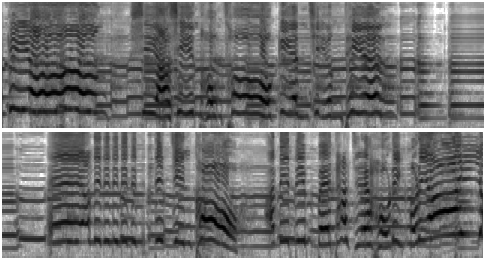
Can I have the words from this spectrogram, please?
境，写信封楚见青天。哎呀，你你你你你你真苦！啊，你你爸读一个，互你，互你，哎哟！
